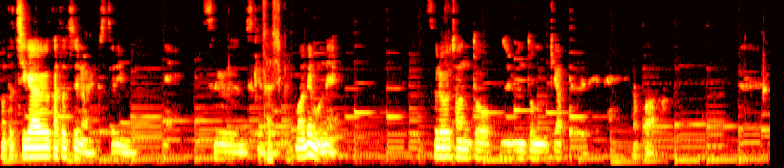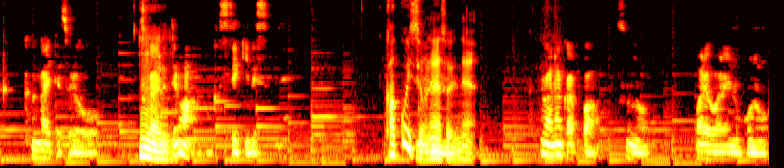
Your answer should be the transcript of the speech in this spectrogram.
また違う形でのエクストリーム、ね、するんですけど、確かに。まあでもね、それをちゃんと自分と向き合った上で、やっぱ、考えてそれを使えるっていうのは、なんか素敵ですよね。かっこいいですよね、うんそれねだからなんかやっぱ、その、我々のこの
